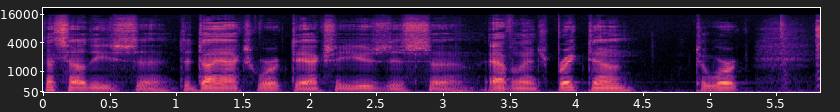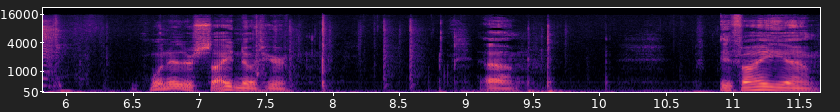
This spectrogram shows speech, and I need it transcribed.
that's how these uh, the diacs work. They actually use this uh, avalanche breakdown to work. One other side note here. Uh, if I um,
